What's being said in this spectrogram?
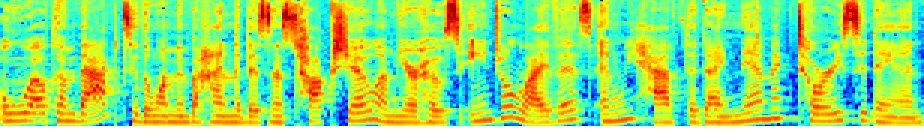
Welcome back to the Woman Behind the Business Talk Show. I'm your host, Angel Livas, and we have the dynamic Tori Soudan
